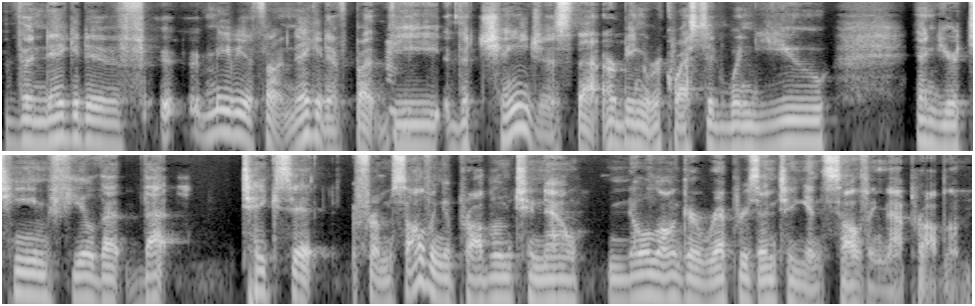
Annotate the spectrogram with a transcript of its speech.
the negative maybe it's not negative but the mm-hmm. the changes that are being requested when you and your team feel that that takes it from solving a problem to now no longer representing and solving that problem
